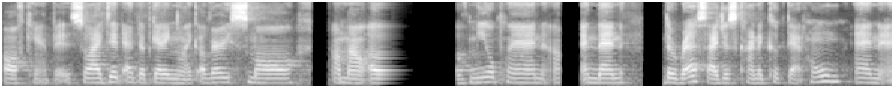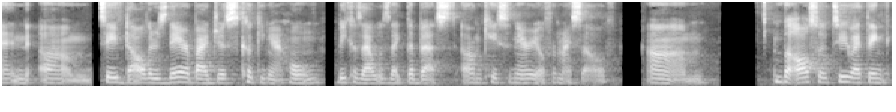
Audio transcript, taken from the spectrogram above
off campus. So I did end up getting like a very small amount of, of meal plan. Um, and then the rest I just kind of cooked at home and and um, saved dollars there by just cooking at home because that was like the best um, case scenario for myself. Um, but also too, I think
